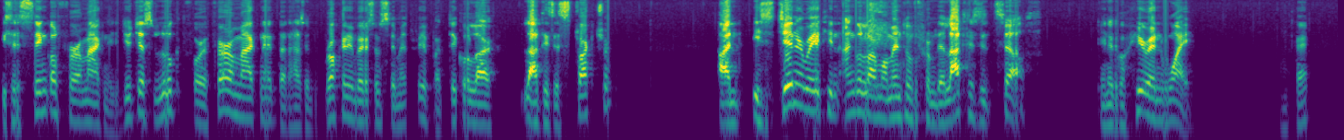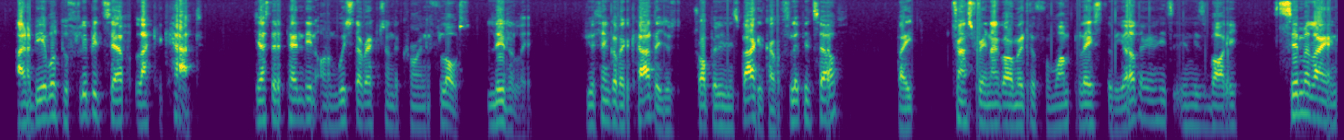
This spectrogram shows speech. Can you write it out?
is a single ferromagnet. You just looked for a ferromagnet that has a broken inversion symmetry, a particular lattice structure, and is generating angular momentum from the lattice itself in a coherent way. Okay? And be able to flip itself like a cat, just depending on which direction the current flows, literally. If you think of a cat, they just drop it in its back, it can flip itself by transferring momentum from one place to the other in its, in its body. Similar in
